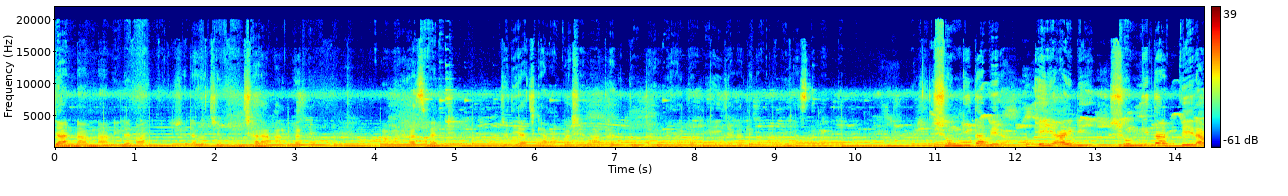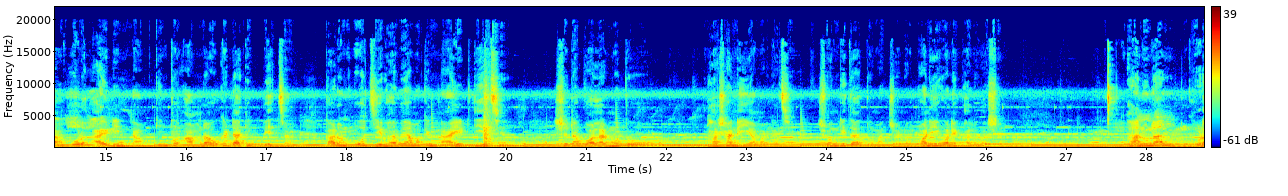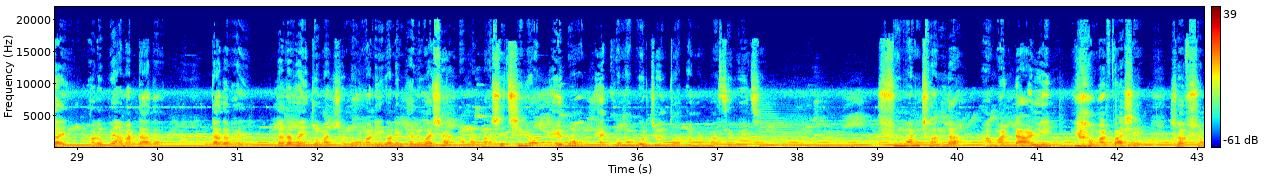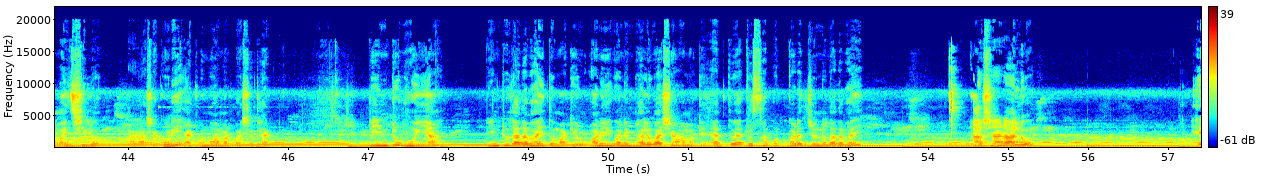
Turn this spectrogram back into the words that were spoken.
যার নাম না নিলে নয়, সেটা হচ্ছে নুন ছাড়া আলু ভাতে আমার হাজব্যান্ড যদি আজকে আমার পাশে না থাকতো, তাহলে হয়তো আমি এই জায়গাতে কখনোই আসতে পারতাম। সঙ্গীতা বেরা, এই আইডি সঙ্গীতা বেরা, ওর আইডির নাম কিন্তু আমরা ওকে ডাকি পেঁচা। কারণ ও যেভাবে আমাকে নাইট দিয়েছে, সেটা বলার মতো ভাষা নেই আমার কাছে। সঙ্গীতা, তোমার জন্য অনেক অনেক ভালোবাসা। ভানুলাল ঘোড়াই, হরপে আমার দাদা। দাদা ভাই দাদা ভাই, তোমার জন্য অনেক অনেক ভালোবাসা আমার পাশে ছিল এবং এখনও পর্যন্ত আমার পাশে রয়েছে। সুমন ছন্দা, আমার ডার্লিং, আমার পাশে সব সময় ছিল আর আশা করি এখনও আমার পাশে থাকবে। পিন্টু ভূঁইয়া, পিন্টু দাদা ভাই তোমাকেও অনেক অনেক ভালোবাসা, আমাকে এত এত সাপোর্ট করার জন্য দাদা ভাই। আশার আলো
